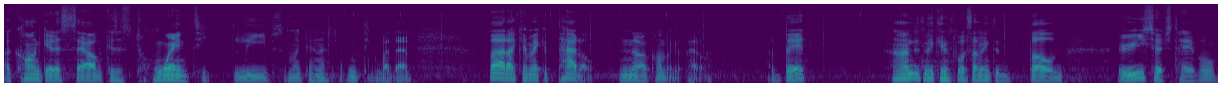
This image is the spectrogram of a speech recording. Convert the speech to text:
I can't get a sail because it's 20 leaves. Oh my goodness, I didn't think about that. But I can make a paddle. No, I can't make a paddle. A bed? I'm just looking for something to build. A research table.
